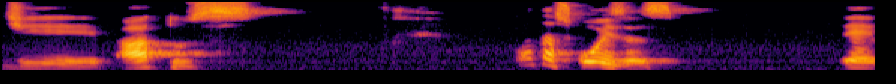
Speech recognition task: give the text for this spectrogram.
de Atos. Quantas coisas é,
